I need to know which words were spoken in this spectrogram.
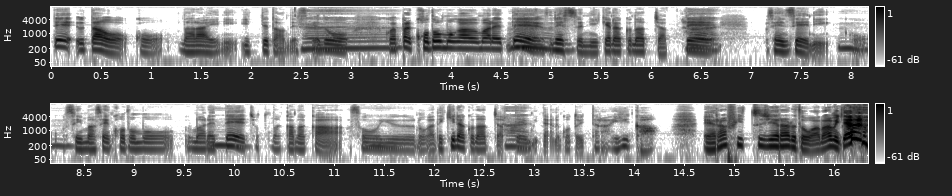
で歌をこう習いに行ってたんですけど、こうやっぱり子供が生まれて、うん。レッスンに行けなくなっちゃって、はい。先生にこう、うん。うんすいません子供生まれて、うん。ちょっとなかなかそういうのができなくなっちゃって、はいみたいなこと言ったら、いいか？エラ・フィッツジェラルドはなみたいな。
